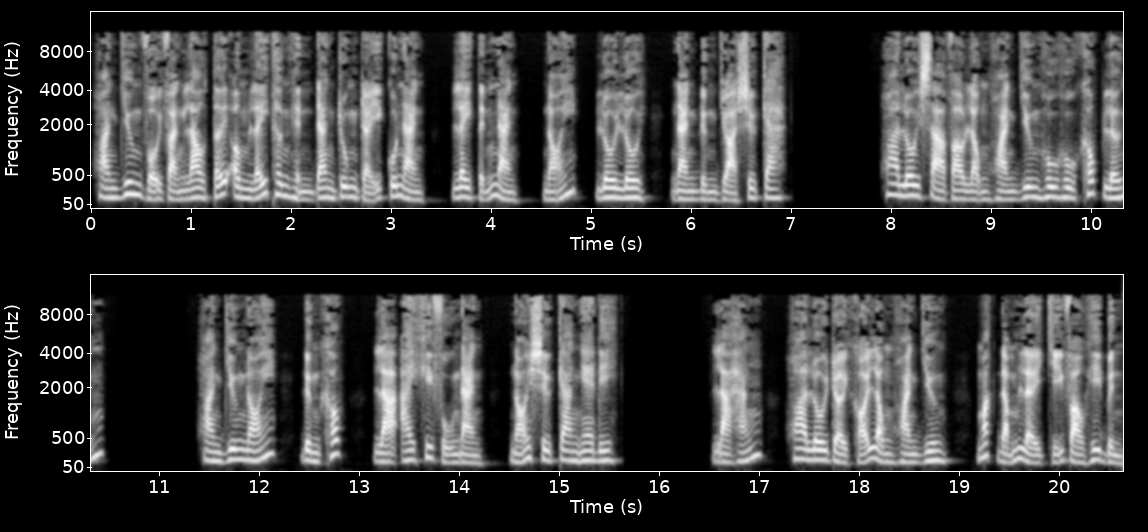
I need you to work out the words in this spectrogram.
Hoàng Dương vội vàng lao tới ông lấy thân hình đang run rẩy của nàng, lay tỉnh nàng, nói, Lôi Lôi, nàng đừng dọa sư ca. Hoa Lôi xà vào lòng Hoàng Dương hu hu khóc lớn. Hoàng Dương nói, đừng khóc, là ai khi phụ nàng, nói sư ca nghe đi. Là hắn, hoa lôi rời khỏi lòng Hoàng Dương, mắt đẫm lệ chỉ vào Hi Bình,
